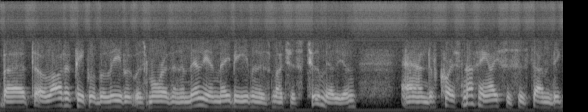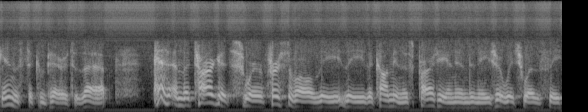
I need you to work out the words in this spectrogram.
but a lot of people believe it was more than a million, maybe even as much as two million. And of course, nothing ISIS has done begins to compare to that. and the targets were, first of all, the, the, the Communist Party in Indonesia, which was the,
